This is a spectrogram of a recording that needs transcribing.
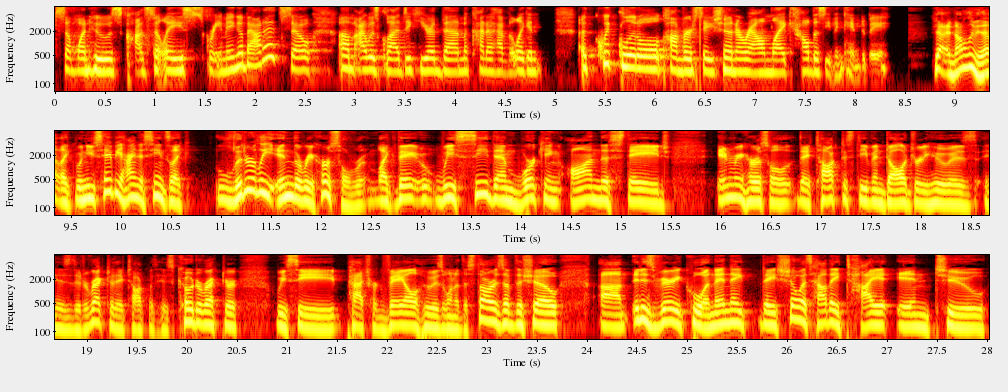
someone who's constantly screaming about it. So um, i was glad to hear them kind of have like an, a quick little conversation around like how this even came to be. Yeah and not only that like when you say behind the scenes like literally in the rehearsal room like they we see them working on the stage in rehearsal, they talk to Stephen Daldry, who is is the director. They talk with his co-director. We see Patrick Vaill, who is one of the stars of the show. Um, it is very cool, and then they they show us how they tie it into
